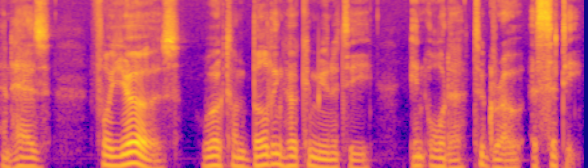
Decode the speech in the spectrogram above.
and has, for years, worked on building her community in order to grow a city.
